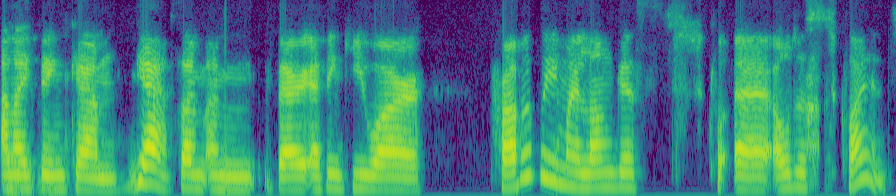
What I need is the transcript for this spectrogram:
And I think, um, yeah, so I'm, I'm very, I think you are probably my longest, uh, oldest client.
